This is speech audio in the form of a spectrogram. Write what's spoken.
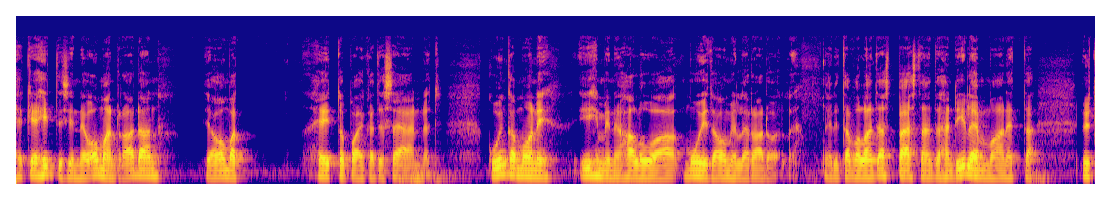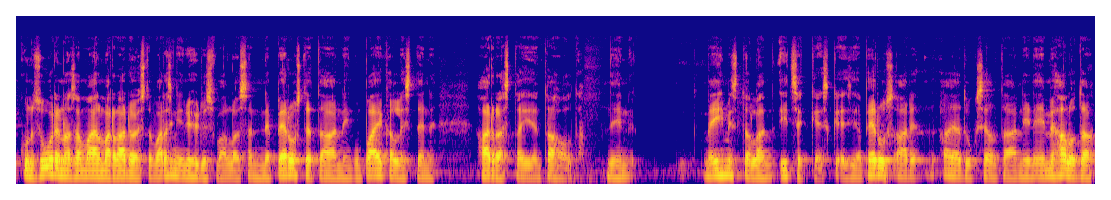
he kehitti sinne oman radan ja omat heittopaikat ja säännöt. Kuinka moni ihminen haluaa muita omille radoille? Eli tavallaan tästä päästään tähän dilemmaan, että nyt kun suurin osa maailman radoista, varsinkin Yhdysvalloissa, niin ne perustetaan niin kuin paikallisten harrastajien taholta, niin me ihmiset ollaan itsekeskeisiä perusajatukseltaan, niin ei me haluta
